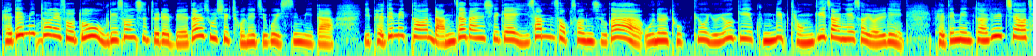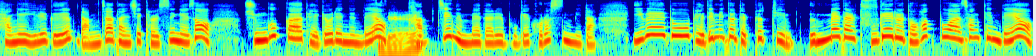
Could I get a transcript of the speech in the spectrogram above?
배드민턴에서도 우리 선수들의 메달 소식 전해지고 있습니다. 이 배드민턴 남자 단식의 이삼섭 선수가 오늘 도쿄 요요기 국립 경기장에서 열린 배드민턴 휠체어 장애 1급 남자 단식 결승에서 중국과 대결했는데요. 네. 값진 은메달을 목에 걸었습니다. 이외에도 배드민턴 대표팀 은메달 두 개를 더 확보한 상태인데요.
